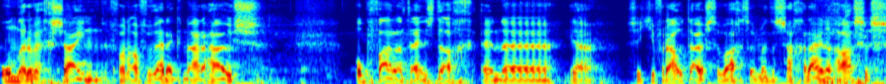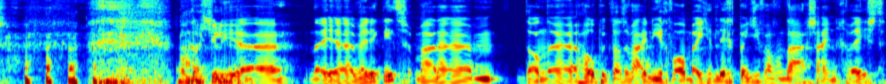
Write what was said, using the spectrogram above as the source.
onderweg zijn vanaf werk naar huis op Valentijnsdag en ja, zit je vrouw thuis te wachten met een zagrijnige hasses. Omdat jullie, nee, weet ik niet. Maar ehm, dan hoop ik dat wij in ieder geval een beetje het lichtpuntje van vandaag zijn geweest.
